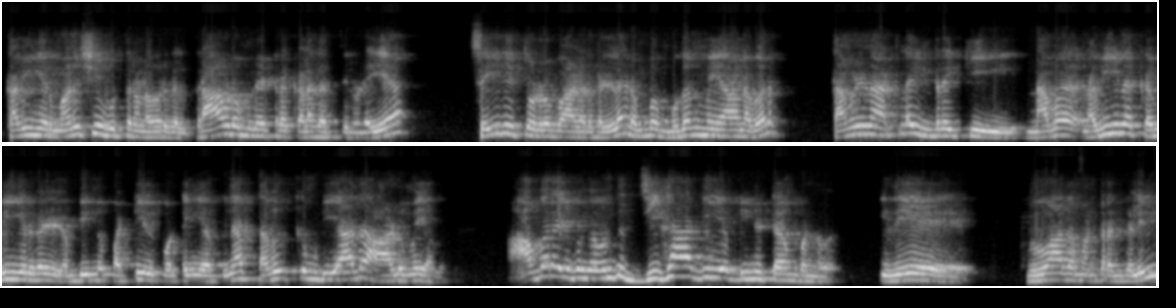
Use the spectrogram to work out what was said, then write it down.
கவிஞர் மனுஷபுத்திரன் அவர்கள் திராவிட முன்னேற்ற கழகத்தினுடைய செய்தி தொடர்பாளர்கள்ல ரொம்ப முதன்மையானவர். தமிழ்நாட்டுல இன்றைக்கு நவ நவீன கவிஞர்கள் அப்படின்னு பட்டியல் போட்டீங்க அப்படின்னா தவிர்க்க முடியாத ஆளுமை அவர். அவரை இவங்க வந்து ஜிகாதி அப்படின்னு டேர்ம் பண்ணவர். இதே விவாத மன்றங்களில்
